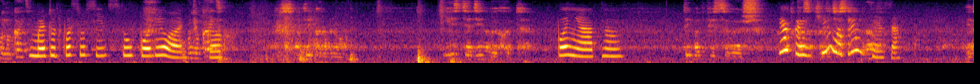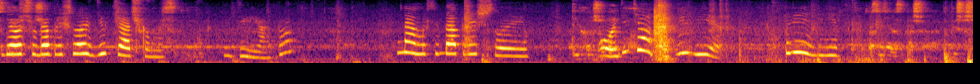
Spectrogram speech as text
Он у Кати? ми тут по сусідству по Он у Кати? диванчиках. Смотри, Кораблева. Есть один выход. Понятно. Ты подписываешь. Я отказ от красива родительских прав. принцеса. Я Я остаюсь сюди прийшла з дівчатками. Подписывать не буду. Дівчата? Да, ми сюди прийшли. Ты хорошо? О, дівчатка, привіт. Привіт. Последний раз спрашиваю. Ты пишешь?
